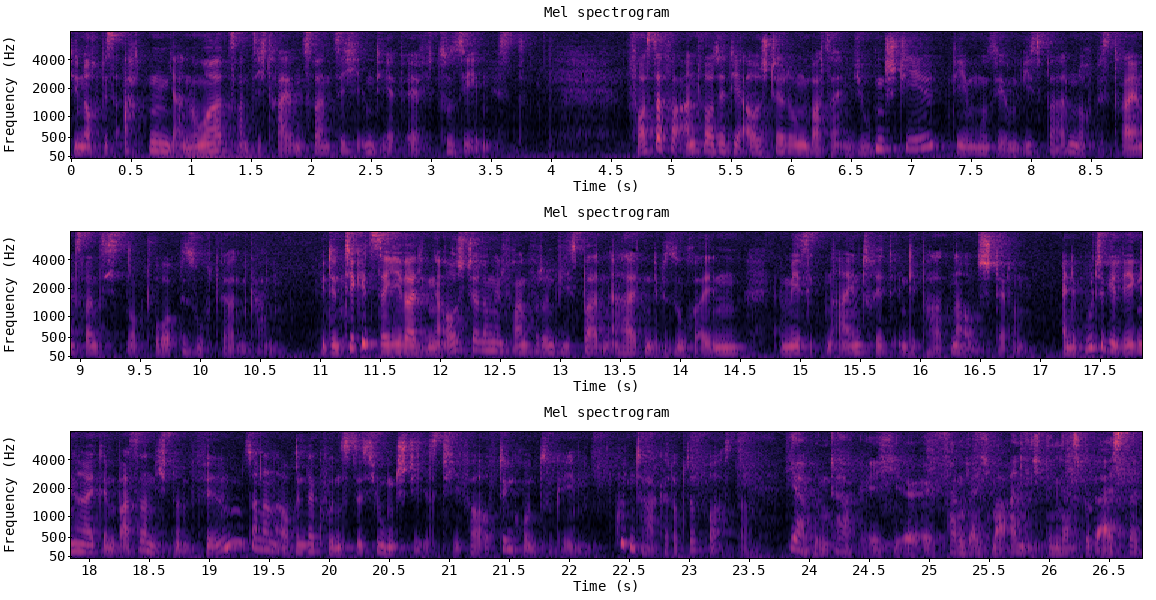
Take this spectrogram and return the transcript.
die noch bis 8. Januar 2023 im DFF zu sehen ist. Forster verantwortet die Ausstellung Wasser im Jugendstil, die im Museum Wiesbaden noch bis 23. Oktober besucht werden kann. Mit den Tickets der jeweiligen Ausstellungen in Frankfurt und Wiesbaden erhalten die BesucherInnen ermäßigten Eintritt in die Partnerausstellung. Eine gute Gelegenheit, dem Wasser nicht nur im Film, sondern auch in der Kunst des Jugendstils tiefer auf den Grund zu gehen. Guten Tag, Herr Dr. Forster. Ja, guten Tag. Ich äh, fange gleich mal an. Ich bin ganz begeistert,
